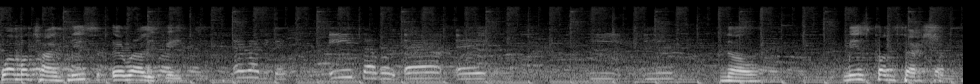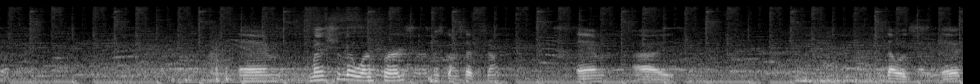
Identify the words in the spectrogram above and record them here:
One more time, please. Eradicate. eradicate E double L A E E No. Misconception. Um, Mention the word first. misconception. M I double S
